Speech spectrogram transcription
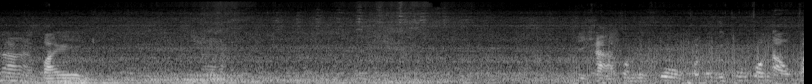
หน้าไปสีขาคนเป็นคู่คนเป็นคู่ก็เหงาไป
